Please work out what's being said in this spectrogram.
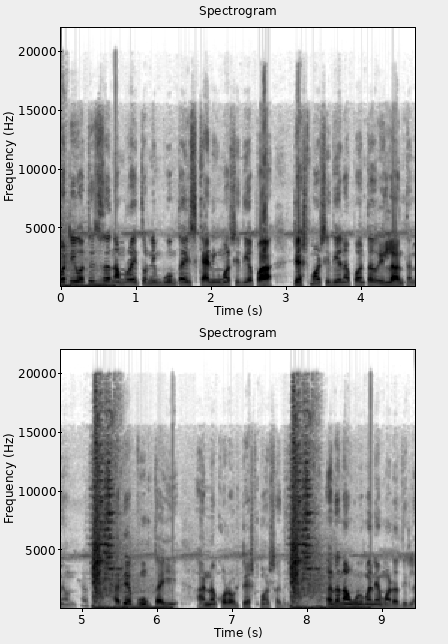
ಬಟ್ ಇವತ್ತು ದಿವಸ ನಮ್ಮ ರೈತರು ನಿಮ್ಮ ಭೂಮಿ ತಾಯಿ ಸ್ಕ್ಯಾನಿಂಗ್ ಮಾಡಿಸಿದ್ಯಪ್ಪ ಟೆಸ್ಟ್ ಮಾಡಿಸಿದ್ಯೇನಪ್ಪ ಅಂತಂದ್ರೆ ಇಲ್ಲ ಅಂತಾನೆ ಅವನು. ಅದೇ ಭೂಮಿ ತಾಯಿ ಅನ್ನ ಕೂಡ ಅವ್ಳು ಟೆಸ್ಟ್ ಮಾಡಿಸೋದಿಲ್ಲ. ಅಂದರೆ ನಾವು ಉಳುಮನೆ ಮಾಡೋದಿಲ್ಲ.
